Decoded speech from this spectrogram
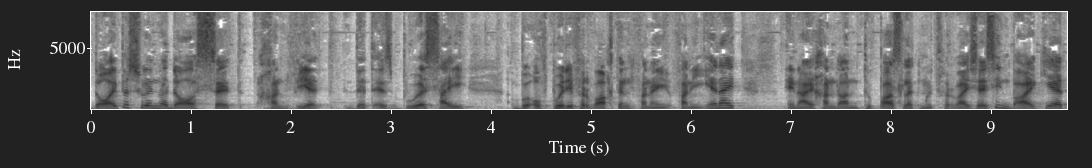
daai persoon wat daar sit, gaan weet dit is bo sy bo, of bo die verwagting van hy van die eenheid en hy gaan dan toepaslik moet verwys. Jy sien baie keer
